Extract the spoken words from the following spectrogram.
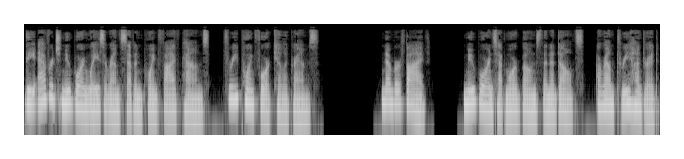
The average newborn weighs around 7.5 pounds, 3.4 kilograms. Number 5. Newborns have more bones than adults, around 300,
